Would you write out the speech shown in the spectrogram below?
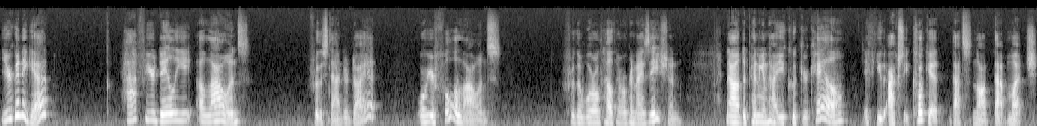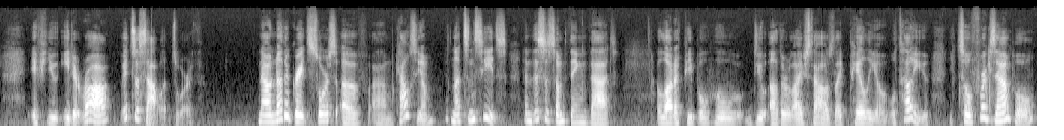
you're going to get half your daily allowance for the standard diet or your full allowance for the World Health Organization. Now, depending on how you cook your kale, if you actually cook it, that's not that much. If you eat it raw, it's a salad's worth. Now, another great source of um, calcium is nuts and seeds. And this is something that a lot of people who do other lifestyles like paleo will tell you. So, for example,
